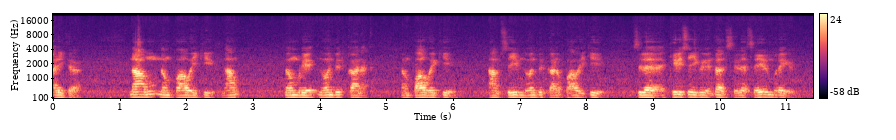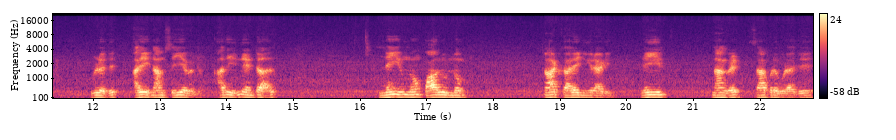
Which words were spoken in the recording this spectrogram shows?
அழைக்கிறார். நாமும் நம் பாவைக்கு நாம் நம்முடைய நோன்பிற்கான நம் பாவைக்கு நாம் செய்யும் நோன்பிற்கான பாவைக்கு சில கிரிசைகள் என்றால் சில செயல்முறைகள் உள்ளது. அதை நாம் செய்ய வேண்டும். அது என்ன என்றால் நெய் உண்ணோம் பால் உண்ணோம் நாட்காலை நீராடி. நெய்யில் நாங்கள் சாப்பிடக்கூடாது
